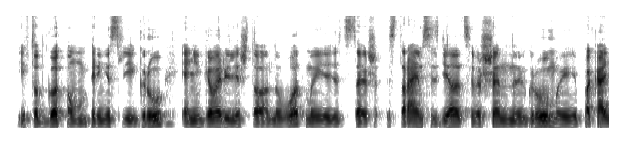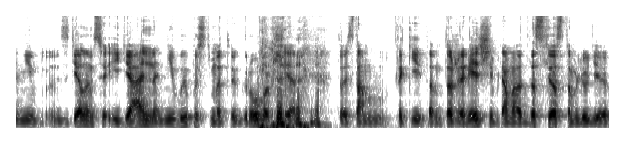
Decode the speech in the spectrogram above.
и в тот год, по-моему, перенесли игру, и они говорили, что ну вот, мы стараемся сделать совершенную игру, мы пока не сделаем все идеально, не выпустим эту игру вообще. То есть там такие там тоже речи, прямо до слез там люди,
